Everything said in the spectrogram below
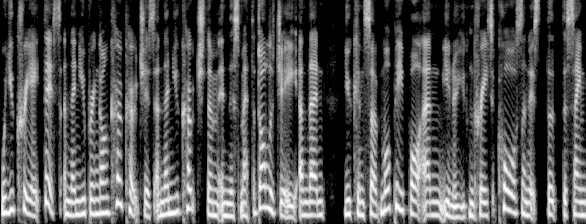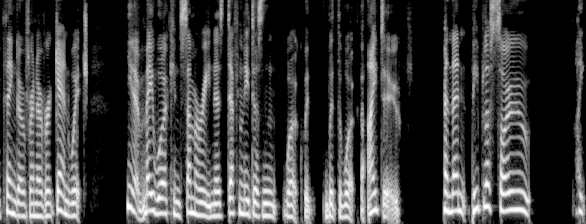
well, you create this and then you bring on co coaches and then you coach them in this methodology and then you can serve more people and, you know, you can create a course and it's the, the same thing over and over again, which you know, may work in some arenas, definitely doesn't work with with the work that I do. And then people are so like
